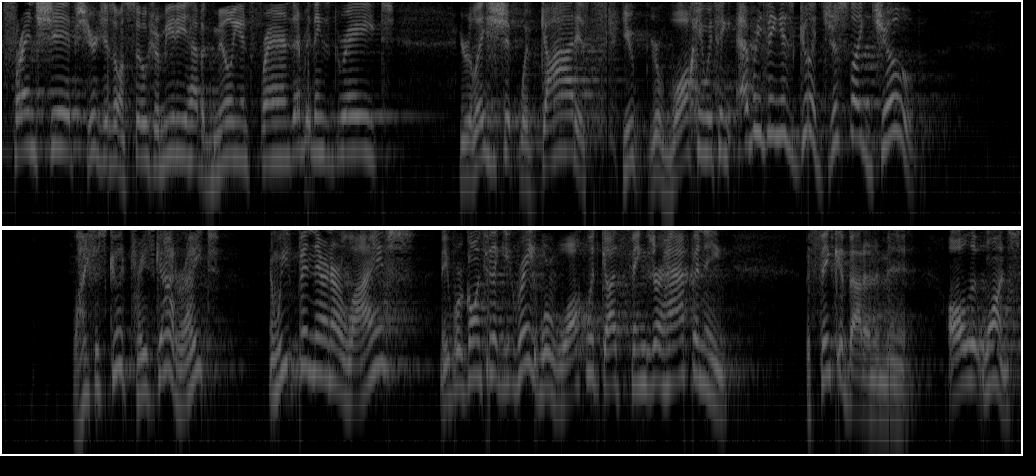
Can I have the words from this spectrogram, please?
Friendships. You're just on social media. Have a million friends. Everything's great. Your relationship with God is, you, you're walking with Him. Everything is good, just like Job. Life is good. Praise God, right? And we've been there in our lives. Maybe we're going through that. Great. We're walking with God. Things are happening. But think about it a minute. All at once,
